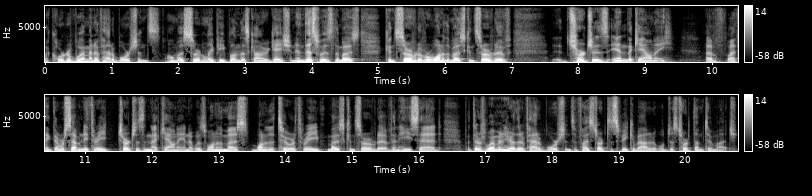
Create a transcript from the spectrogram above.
a quarter of women have had abortions, almost certainly people in this congregation. And this was the most conservative or one of the most conservative churches in the county. Of I think there were 73 churches in that county, and it was one of the most, one of the two or three most conservative. And he said, "But there's women here that have had abortions. If I start to speak about it, it will just hurt them too much."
